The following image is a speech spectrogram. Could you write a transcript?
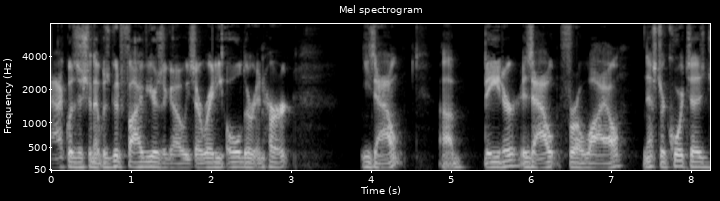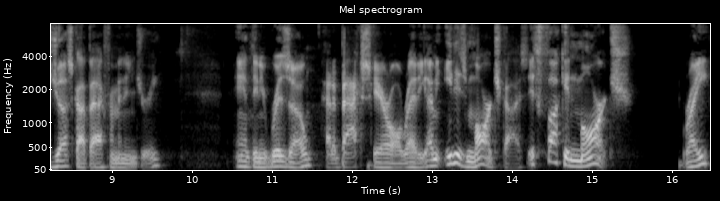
acquisition that was good five years ago. He's already older and hurt. He's out. Uh, Bader is out for a while. Nestor Cortes just got back from an injury. Anthony Rizzo had a back scare already. I mean, it is March, guys. It's fucking March, right?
